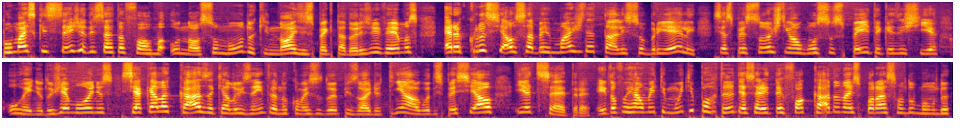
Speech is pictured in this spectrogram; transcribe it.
por mais que seja de certa forma o nosso mundo que nós espectadores vivemos, era crucial saber mais detalhes sobre ele, se as pessoas tinham alguma suspeita que existia o reino dos demônios, se aquela casa que a luz entra no começo do episódio tinha algo de especial e etc. Então foi realmente muito importante a série ter focado na exploração do mundo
